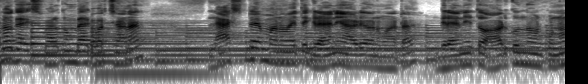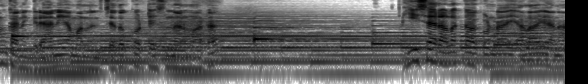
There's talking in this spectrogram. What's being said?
Hello guys welcome back our channel last time మనం అయితే గ్రానీ ఆడాం అనమాట గ్రానీతో ఆడుకుందాం అనుకున్నాం కానీ గ్రానీ మనల్ని చెదగొట్టేసింది అనమాట ఈసారి అలా కాకుండా ఎలాగైనా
